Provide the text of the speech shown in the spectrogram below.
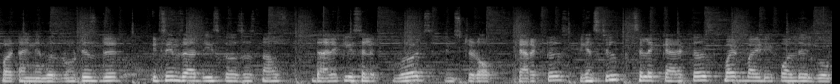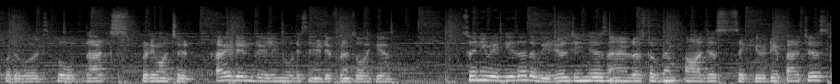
but I never noticed it. It seems that these cursors now directly select words instead of characters. You can still select characters but by default they'll go for the words so that's pretty much it. I didn't really notice any difference over here. So anyway these are the visual changes and rest of them are just security patches.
